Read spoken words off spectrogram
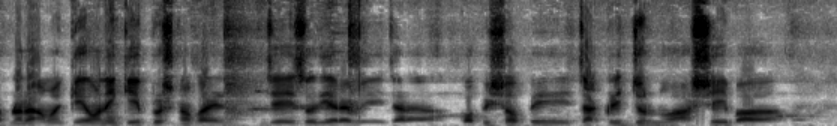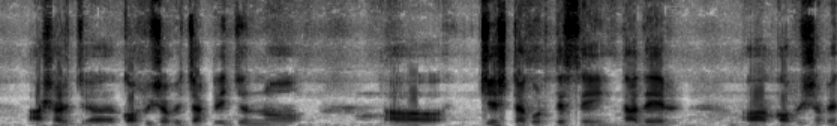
আপনারা আমাকে অনেকে প্রশ্ন করেন যে সৌদি আরবে যারা কফি শপে চাকরির জন্য আসে বা আসার কফি শপে চাকরির জন্য চেষ্টা করতেছে, তাদের কফি শপে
